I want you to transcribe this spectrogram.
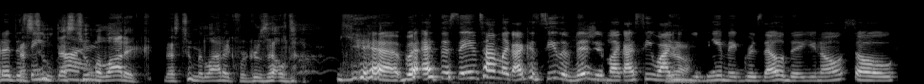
but at the That's same too that's too melodic. That's too melodic for Griselda. Yeah, but at the same time, like, I could see the vision, like, I see why you Yeah. would name it Griselda, you know? So,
